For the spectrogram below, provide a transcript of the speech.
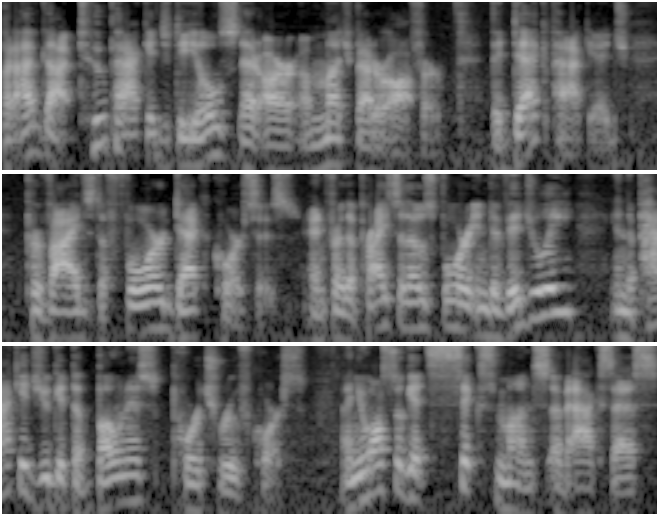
but I've got two package deals that are a much better offer. The deck package provides the four deck courses, and for the price of those four individually, in the package you get the bonus porch roof course. And you also get six months of access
